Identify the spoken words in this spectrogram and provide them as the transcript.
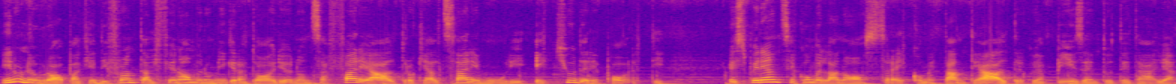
In un'Europa che di fronte al fenomeno migratorio non sa fare altro che alzare muri e chiudere porti, esperienze come la nostra e come tante altre qui a Pisa e in tutta Italia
